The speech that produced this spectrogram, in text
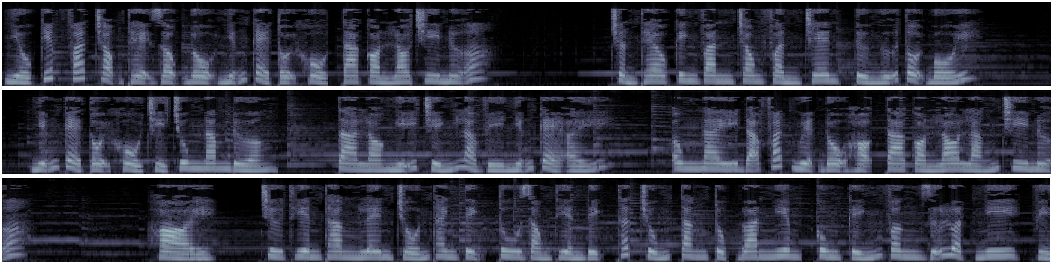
nhiều kiếp phát trọng thệ rộng độ những kẻ tội khổ, ta còn lo chi nữa. Chuẩn theo kinh văn trong phần trên, từ ngữ tội bối. Những kẻ tội khổ chỉ chung năm đường. Ta lo nghĩ chính là vì những kẻ ấy. Ông nay đã phát nguyện độ họ, ta còn lo lắng chi nữa. Hỏi, chư thiên thăng lên trốn thanh tịnh, tu dòng thiền định, thất chúng tăng tục đoan nghiêm, cung kính vâng giữ luật nghi, vì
